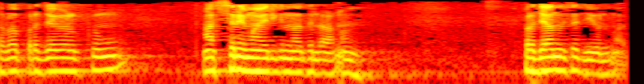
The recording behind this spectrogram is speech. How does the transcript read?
സർവപ്രജകൾക്കും ആശ്രയമായിരിക്കുന്ന അതിലാണ് ജീവന്മാർ.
